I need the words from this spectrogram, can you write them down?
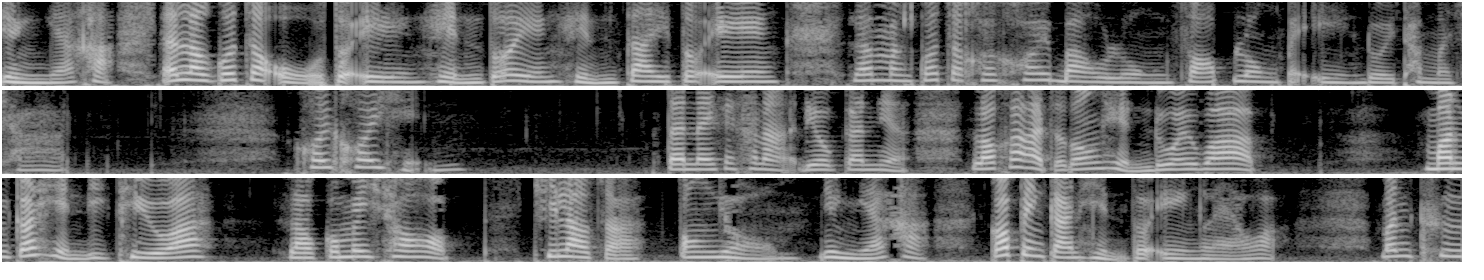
อย่างเงี้ยค่ะ แล้วเราก็จะโอ้ตัวเอง เห็นตัวเอง เห็นใจตัวเอง แล้วมันก็จะค่อยๆ เบาลง ซอฟลงไปเองโดยธรรมชาติ ค่อยๆ เห็น แต่ในขณะเดียวกันเนี่ย เราก็อาจจะต้องเห็นด้วยว่า มันก็เห็นอีกทีว่า เราก็ไม่ชอบที่เราจะต้องยอม อย่างเงี้ยค่ะ ก็เป็นการเห็นตัวเองแล้วอะมันคือ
